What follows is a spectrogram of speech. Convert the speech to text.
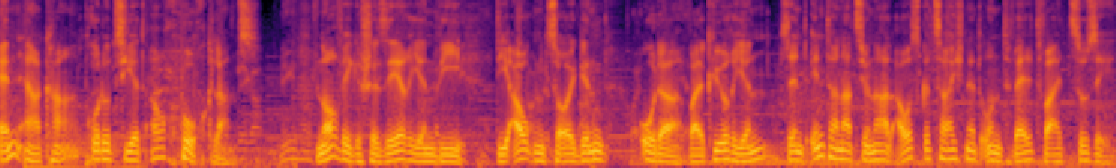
NRK produziert auch Hochglanz. Norwegische Serien wie Die Augenzeugen oder Valkyrien sind international ausgezeichnet und weltweit zu sehen.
